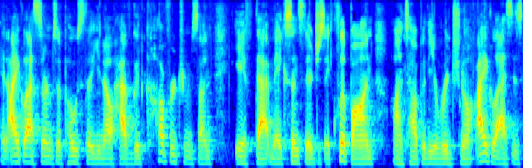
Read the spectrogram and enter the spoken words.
and eyeglasses aren't supposed to, you know, have good coverage from sun if that makes sense. They're just a clip-on on top top of the original eyeglasses.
